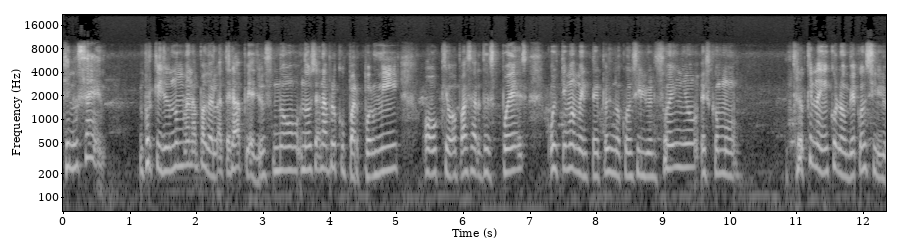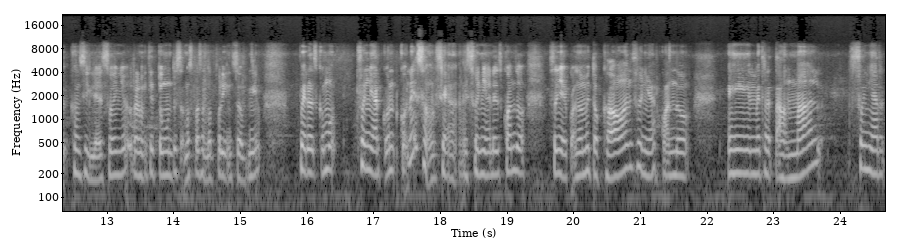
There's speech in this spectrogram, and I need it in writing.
que no sé, porque ellos no me van a pagar la terapia, ellos no, no se van a preocupar por mí o qué va a pasar después. Últimamente pues no concilio el sueño, es como, creo que nadie en Colombia concilia, concilia el sueño, realmente todo el mundo estamos pasando por insomnio, pero es como soñar con, con eso, o sea, soñar es cuando, soñar cuando me tocaban, soñar cuando eh, me trataban mal, soñar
